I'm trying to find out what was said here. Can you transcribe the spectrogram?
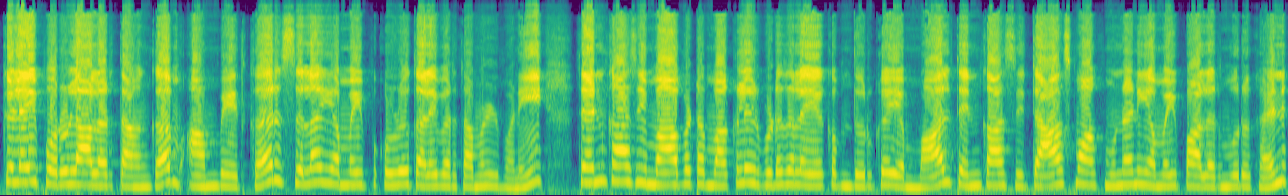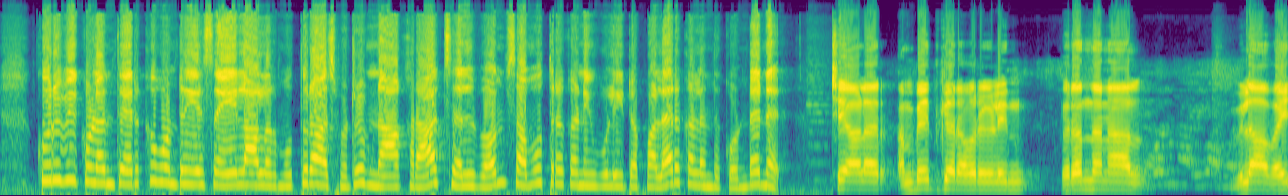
கிளை பொருளாளர் தங்கம் அம்பேத்கர் சிலை அமைப்பு குழு தலைவர் தமிழ்மணி தென்காசி மாவட்ட மகளிர் விடுதலை இயக்கம் துர்கையம்மாள் தென்காசி டாஸ்மாக் முன்னணி அமைப்பாளர் முருகன் குருவிக்குளம் தெற்கு ஒன்றிய செயலாளர் முத்துராஜ் மற்றும் நாகராஜ் செல்வம் சமுத்திரகனி உள்ளிட்ட பலர் கலந்து கொண்டனர். அம்பேத்கர் அவர்களின் பிறந்தநாள் விழாவை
